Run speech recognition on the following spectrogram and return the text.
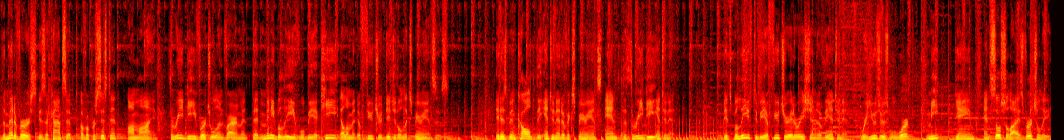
The metaverse is a concept of a persistent, online, 3D virtual environment that many believe will be a key element of future digital experiences. It has been called the Internet of Experience and the 3D Internet. It's believed to be a future iteration of the Internet, where users will work, meet, game, and socialize virtually,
